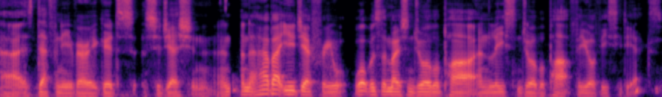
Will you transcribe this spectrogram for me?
uh, is definitely a very good suggestion. And, and how about you, Jeffrey? What was the most enjoyable part and least enjoyable part for your VCDX?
